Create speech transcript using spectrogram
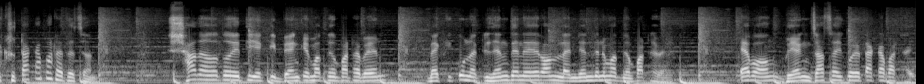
একশো টাকা পাঠাতে চান। সাধারণত এটি একটি ব্যাংকের মাধ্যমে পাঠাবেন বা কোনো একটি লেনদেনের অনলাইন লেনদেনের মাধ্যমে পাঠাবেন এবং ব্যাংক যাচাই করে টাকা পাঠায়।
